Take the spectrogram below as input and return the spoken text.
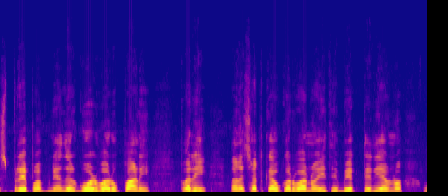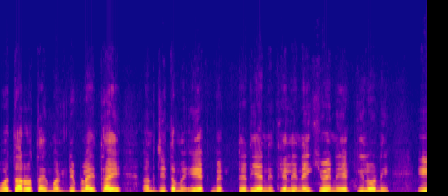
સ્પ્રે પંપની અંદર ગોળવાળું પાણી ભરી અને છંટકાવ કરવાનો. એથી બેક્ટેરિયાનો વધારો થાય મલ્ટીપ્લાય થાય અને જે તમે એક બેક્ટેરિયાની થેલી નાખી હોય ને એક કિલોની, એ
